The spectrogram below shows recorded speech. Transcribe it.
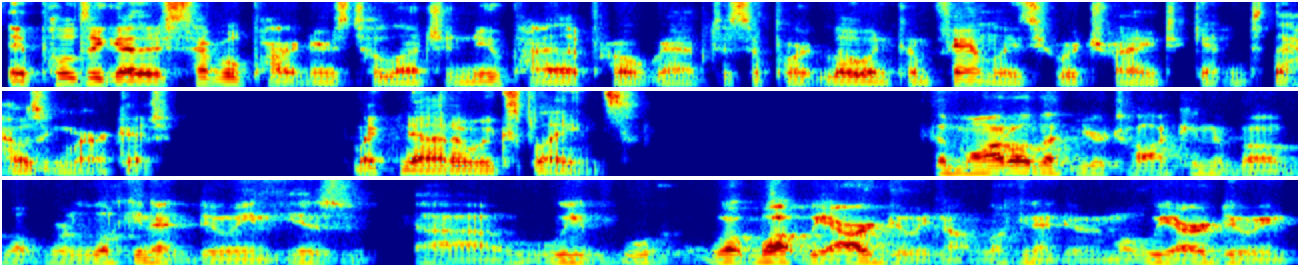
it pulled together several partners to launch a new pilot program to support low income families who are trying to get into the housing market. Mike Nadeau explains. The model that you're talking about, what we're looking at doing is uh, we what, what we are doing, not looking at doing, what we are doing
